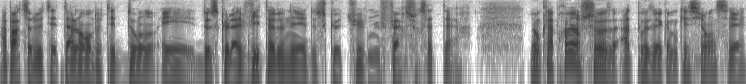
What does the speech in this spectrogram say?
à partir de tes talents, de tes dons et de ce que la vie t'a donné et de ce que tu es venu faire sur cette terre. Donc la première chose à te poser comme question, c'est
